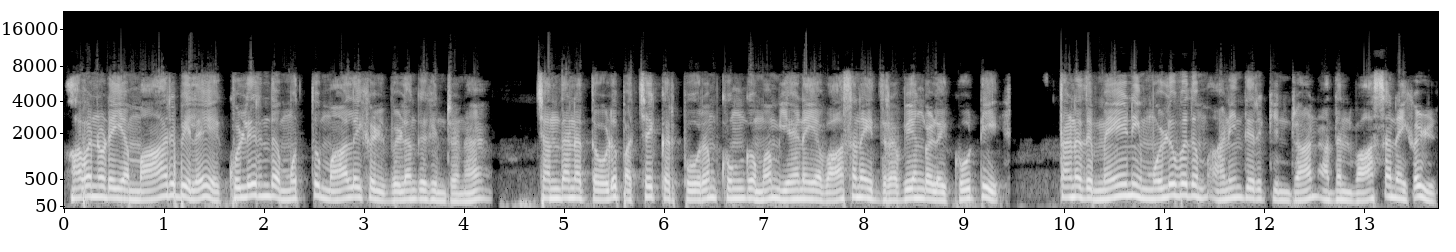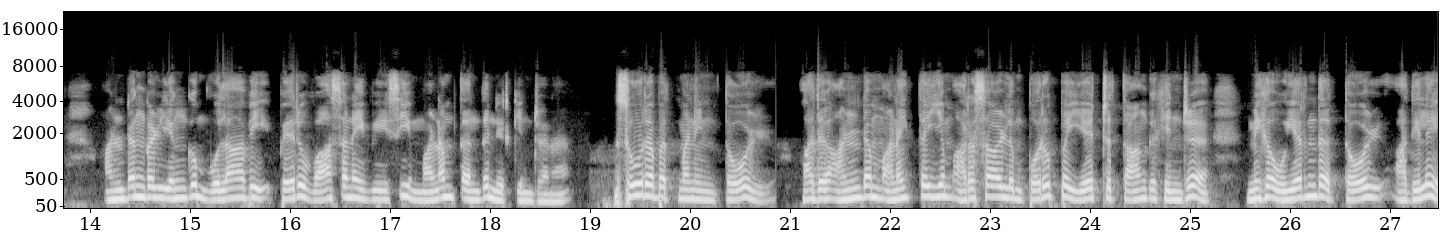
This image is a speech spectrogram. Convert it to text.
அவனுடைய மார்பிலே குளிர்ந்த முத்து மாலைகள் விளங்குகின்றன. சந்தனத்தோடு பச்சை கற்பூரம் குங்குமம் ஏனைய வாசனை திரவியங்களை கூட்டி தனது மேனி முழுவதும் அணிந்திருக்கின்றான். அதன் வாசனைகள் அண்டங்கள் எங்கும் உலாவி பெரு வாசனை வீசி மனம் தந்து நிற்கின்றன. சூரபத்மனின் தோள் அது அண்டம் அனைத்தையும் அரசாளும் பொறுப்பை ஏற்று தாங்குகின்ற மிக உயர்ந்த தோள் அதிலே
